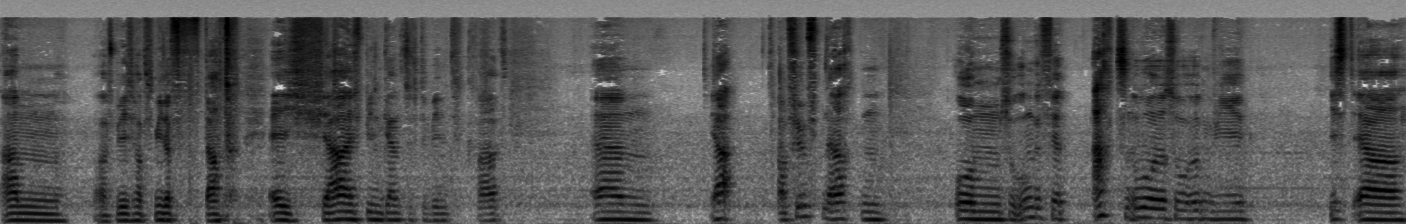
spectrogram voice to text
am oh, ich hab's wieder ich, ja, ich bin ganz durch den Wind gerade. Ähm, ja, am 5.8. um so ungefähr 18 Uhr oder so irgendwie ist er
